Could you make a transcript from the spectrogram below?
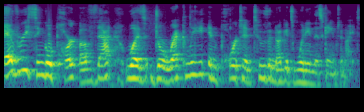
Every single part of that was directly important to the Nuggets winning this game tonight.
